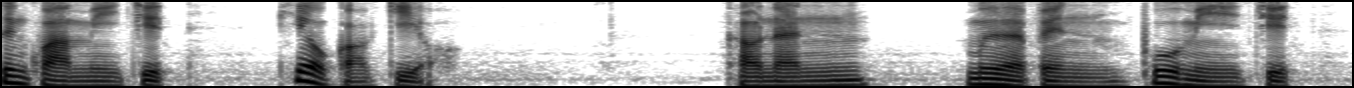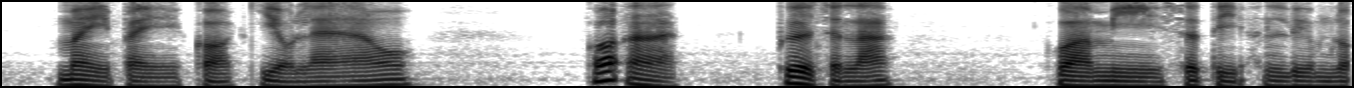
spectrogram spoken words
ซึ่งความมีจิต เที่ยวก่อเกี่ยว เขานั้นเมื่อเป็นผู้มีจิตไม่ไปก่อเกี่ยวแล้ว ก็อาจเพื่อจะละความมีสติอันลืมหล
